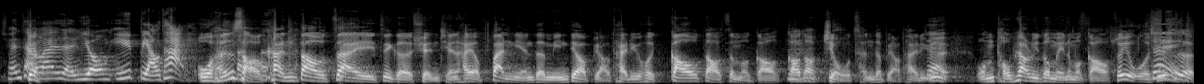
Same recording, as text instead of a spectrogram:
全台湾人勇于表态。我很少看到在这个选前还有半年的民调表态率会高到这么高，高到九成的表态率，因为我们投票率都没那么高，所以我觉得这个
